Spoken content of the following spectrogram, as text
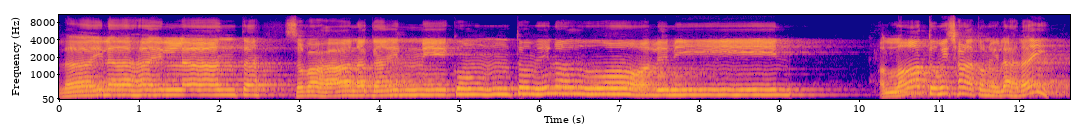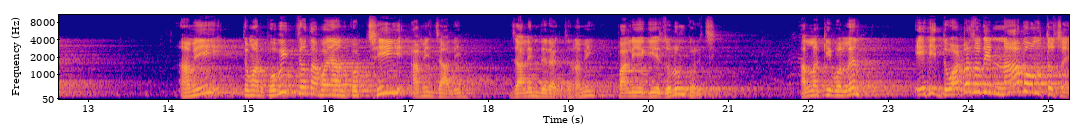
لا إله إلا أنت سبحانك إني كنت من الظالمين আল্লাহ, তুমি ছাড়া কোনো ইলাহ নাই। আমি তোমার পবিত্রতা বয়ান করছি, আমি জালিম। জালিমদের একজন। আমি পালিয়ে গিয়ে জুলুম করেছি। আল্লাহ কি বললেন? এই দোয়াটা যদি না বলতো সে।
